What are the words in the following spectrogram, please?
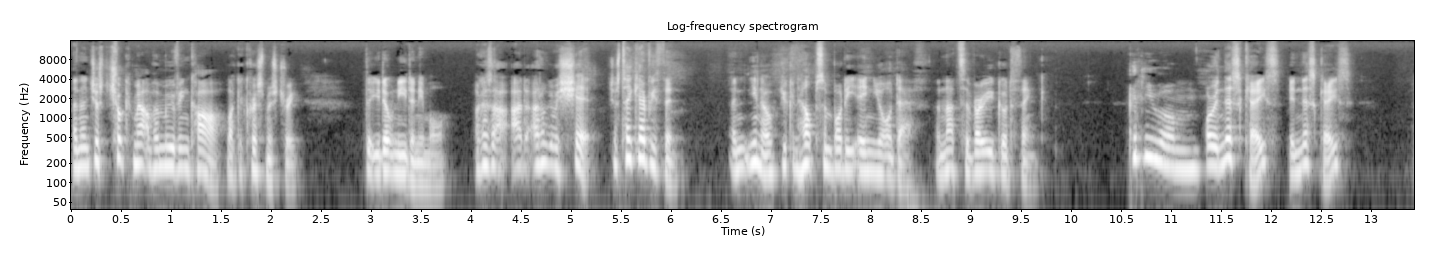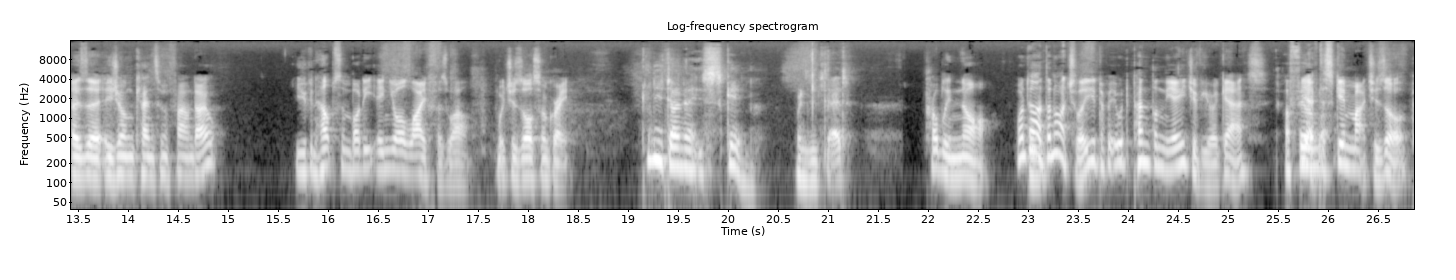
and then just chuck me out of a moving car like a Christmas tree that you don't need anymore. Because I, I, I don't give a shit. Just take everything. And, you know, you can help somebody in your death. And that's a very good thing. Can you um? Or in this case, in this case, as, uh, as young Kenton found out, you can help somebody in your life as well, which is also great. Can you donate skin when you're dead? Probably not. Well, no, I don't know actually. It would depend on the age of you, I guess. I feel yeah, if the like- skin matches up.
